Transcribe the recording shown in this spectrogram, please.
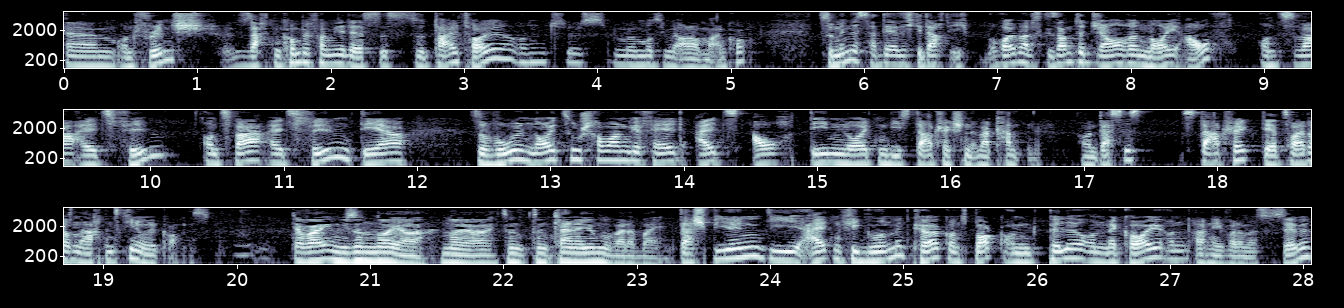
Ähm, und Fringe sagt ein Kumpel von mir, das ist total toll und das muss ich mir auch noch mal angucken. Zumindest hat er sich gedacht, ich räume mal das gesamte Genre neu auf. Und zwar als Film. Und zwar als Film, der sowohl Neuzuschauern gefällt, als auch den Leuten, die Star Trek schon immer kannten. Und das ist Star Trek, der 2008 ins Kino gekommen ist. Da war irgendwie so ein neuer, neuer, so ein, so ein kleiner Junge war dabei. Da spielen die alten Figuren mit, Kirk und Spock und Pille und McCoy und, ach nee, warte mal, ist dasselbe?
